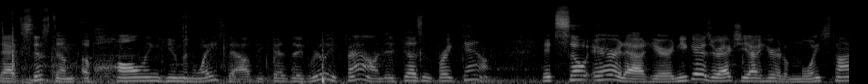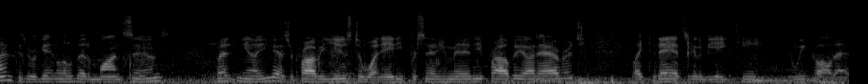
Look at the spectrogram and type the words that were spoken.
that system of hauling human waste out because they've really found it doesn't break down. It's so arid out here, and you guys are actually out here at a moist time because we're getting a little bit of monsoons. But you know, you guys are probably used to what 80% humidity probably on average. Like today, it's going to be 18, and we call that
